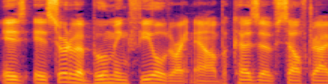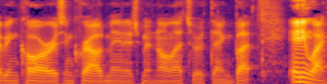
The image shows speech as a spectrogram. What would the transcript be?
is is sort of a booming field right now because of self-driving cars and crowd management and all that sort of thing. But anyway.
